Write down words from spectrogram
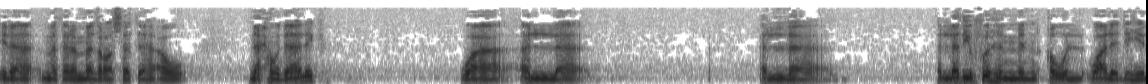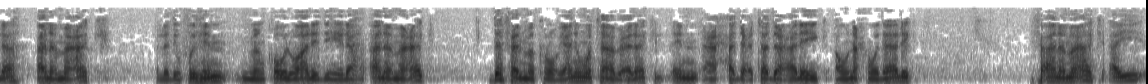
إلى مثلا مدرسته أو نحو ذلك. وال الذي فهم من قول والده له أنا معك. الذي فهم من قول والده له أنا معك. دفع المكروه يعني متابع لك إن أحد اعتدى عليك أو نحو ذلك. فأنا معك أي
